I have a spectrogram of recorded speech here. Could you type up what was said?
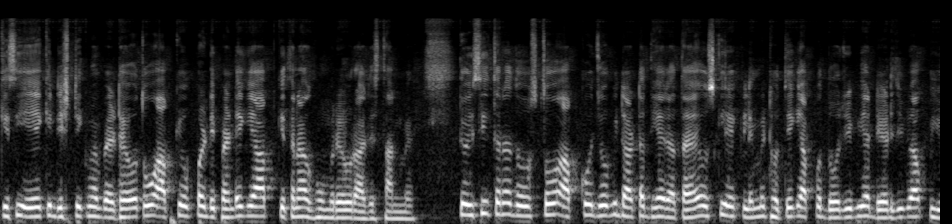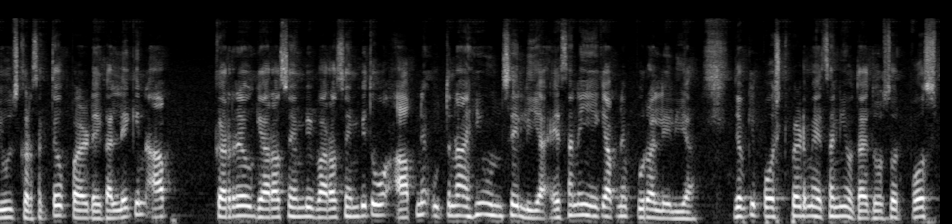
किसी एक ही डिस्ट्रिक्ट में बैठे हो तो वो आपके ऊपर डिपेंड है कि आप कितना घूम रहे हो राजस्थान में। तो इसी तरह दोस्तों, आपको जो भी डाटा दिया जाता है, उसकी एक लिमिट होती है कि आपको दो जी या डेढ़ जी आप यूज़ कर सकते हो पर डे का। लेकिन आप कर रहे हो, ग्यारह सौ एम बी बारह सौ एम बी तो वो आपने उतना ही उनसे लिया। ऐसा नहीं है कि आपने पूरा ले लिया। जबकि पोस्ट पेड में ऐसा नहीं होता है, दोस्तों। पोस्ट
